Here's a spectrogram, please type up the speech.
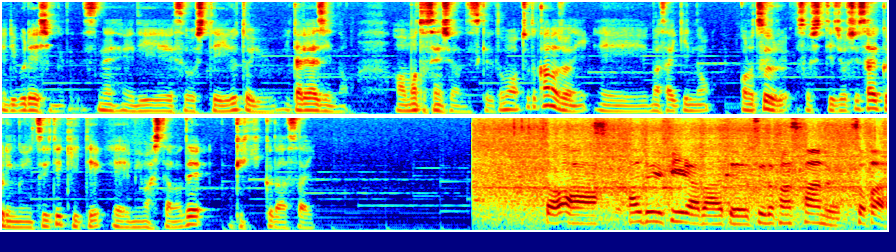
リブレーシングでですね、DS をしているというイタリア人の元選手なんですけれども、ちょっと彼女に、えーまあ、最近のこのツール、そして女子サイクリングについて聞いてみ、ましたので、お聞きください。So, uh, how do you feel about the Tour de France Farm so far?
